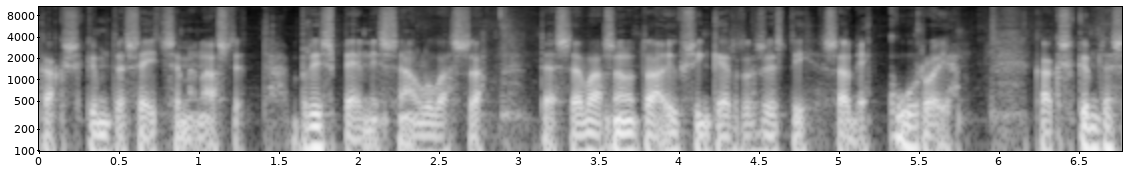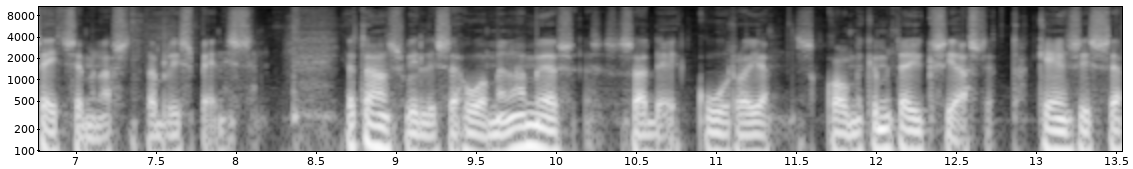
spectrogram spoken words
27 astetta. Brisbaneissa on luvassa, tässä vaan sanotaan yksinkertaisesti sadekuuroja, 27 astetta Brisbaneissa. Ja Townsvilleissa huomenna myös sadekuuroja, 31 astetta. Kensissä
